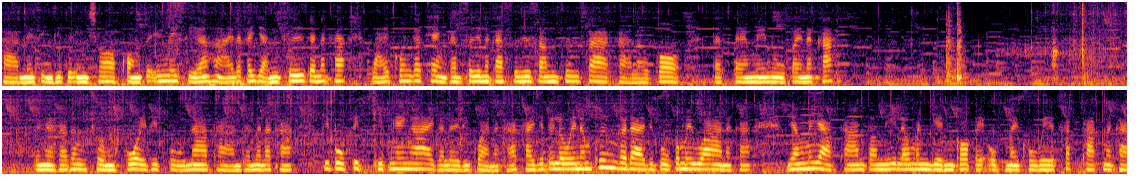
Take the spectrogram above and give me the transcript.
ทานในสิ่งที่ตัวเองชอบของตัวเองไม่เสียหายและขยันซื้อกันนะคะ หลายคนก็แข่งกันซื้อนะคะ ซื้อซ้ำซื้อซากค่ะ เราก็ดัดแปลงเมนูไปนะคะเป็นไงคะท่านผู้ชมกล้วยพี่ปูน่าทานใช่ไหมล่ะคะพี่ปูปิดคลิปง่ายๆ กันเลยดีกว่านะคะ ใครจะไปโรยน้ำผึ้งก็ได้พี่ปูก็ไม่ว่านะคะ ยังไม่อยากทานตอนนี้แล้วมันเย็นก็ไปอบไมโครเวฟสักพักนะคะ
